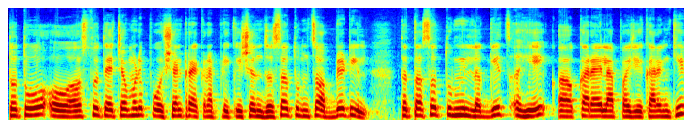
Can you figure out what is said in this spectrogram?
तो तो असतो. त्याच्यामुळे पोषण ट्रॅकर ॲप्लिकेशन जसं तुमचं अपडेट येईल तर तसं तुम्ही लगेच हे करायला पाहिजे. कारण की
